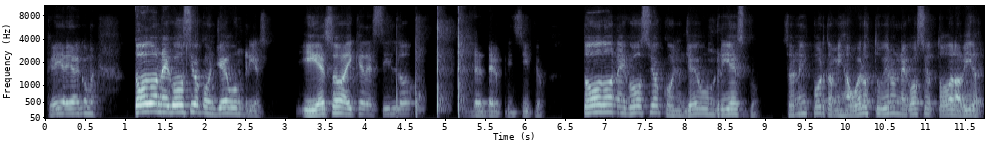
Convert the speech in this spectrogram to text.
¿ok? Hay algo más. Todo negocio conlleva un riesgo y eso hay que decirlo desde el principio. Todo negocio conlleva un riesgo. Eso no importa, mis abuelos tuvieron negocio toda la vida.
